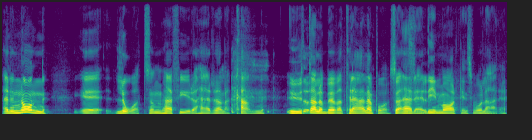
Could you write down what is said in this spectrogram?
är det någon eh, låt som de här fyra herrarna kan utan att behöva träna på så är det din Martins Volare.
